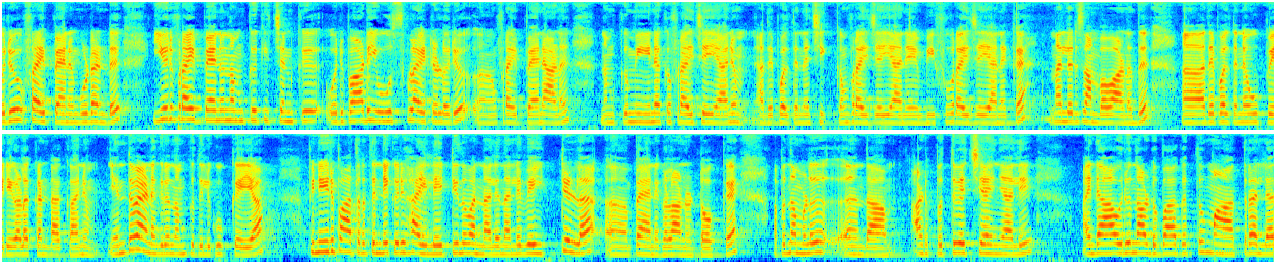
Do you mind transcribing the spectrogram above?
ഒരു ഫ്രൈ പാനും കൂടെ ഉണ്ട്. ഈ ഒരു ഫ്രൈ പാനും നമുക്ക് കിച്ചണിക്ക് ഒരുപാട് യൂസ്ഫുൾ ആയിട്ടുള്ളൊരു ഫ്രൈ പാനാണ്. നമുക്ക് മീനൊക്കെ ഫ്രൈ ചെയ്യാനും അതേപോലെ തന്നെ ചിക്കൻ ഫ്രൈ ചെയ്യാൻ ബീഫ് ഫ്രൈ ചെയ്യാനൊക്കെ നല്ലൊരു സംഭവമാണിത് അതേപോലെ തന്നെ ഉപ്പേരികളൊക്കെ ഉണ്ടാക്കാനും. എന്ത് വേണമെങ്കിലും നമുക്ക് ഇതിൽ കുക്ക് ചെയ്യാം. പിന്നെ ഈ ഒരു പാത്രത്തിന്റെയൊക്കെ ഒരു ഹൈലൈറ്റ് എന്ന് പറഞ്ഞാൽ നല്ല വെയിറ്റ് ഉള്ള പാനുകളാണ് കേട്ടോ ഒക്കെ. അപ്പോൾ നമ്മൾ എന്താ അടുപ്പത്ത് വെച്ച് കഴിഞ്ഞാൽ അതിന്റെ ആ ഒരു നടുഭാഗത്ത് മാത്രമല്ല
